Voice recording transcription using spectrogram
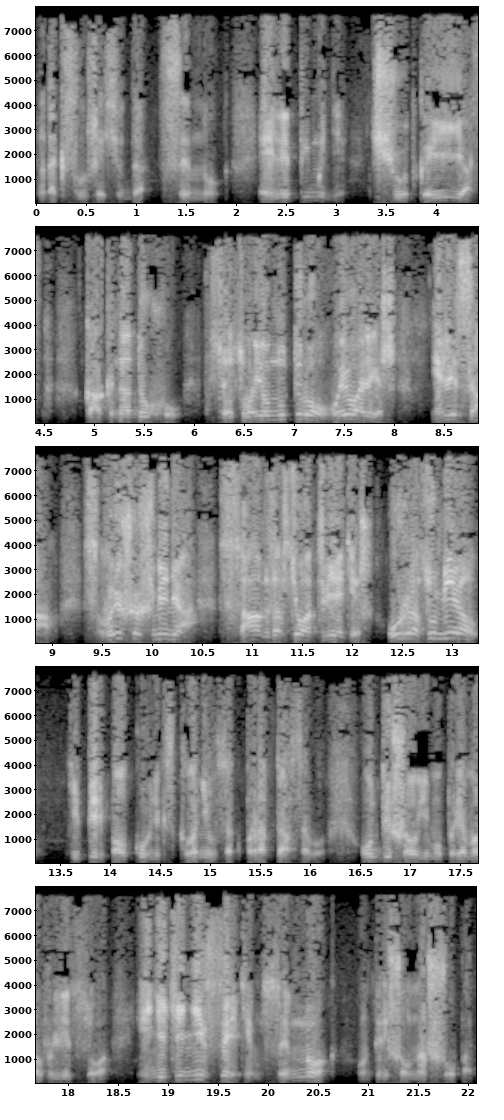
«Ну так слушай сюда, сынок, или ты мне четко и ясно, как на духу, все свое нутро вывалишь, или сам, слышишь меня, сам за все ответишь, уразумел!» Теперь полковник склонился к Протасову. Он дышал ему прямо в лицо. «И не тяни с этим, сынок!» Он перешел на шепот.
